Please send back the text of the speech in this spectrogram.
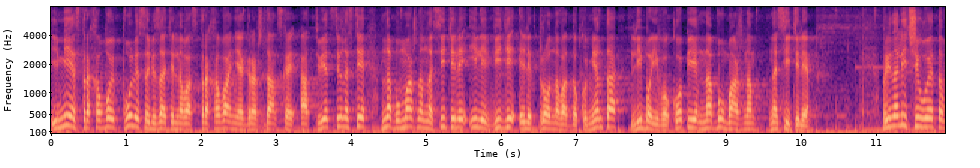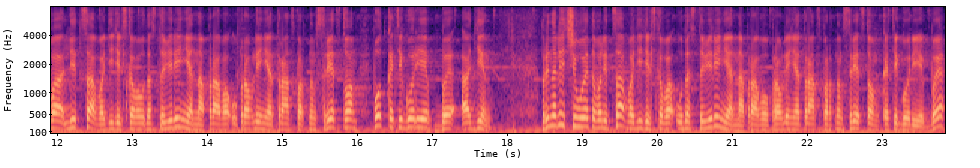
имея страховой полис обязательного страхования гражданской ответственности на бумажном носителе или в виде электронного документа, либо его копии на бумажном носителе? При наличии у этого лица водительского удостоверения на право управления транспортным средством под категорией Б1 при наличии у этого лица водительского удостоверения на право управления транспортным средством категории «Б»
